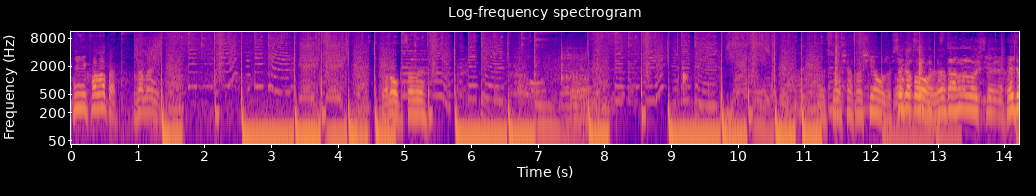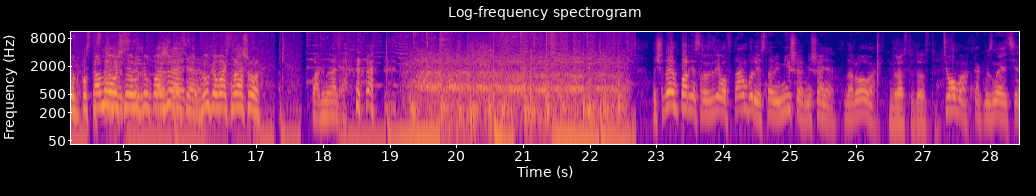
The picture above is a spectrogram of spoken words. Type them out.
Дневник фаната за нами. Здорово, пацаны. Ну все, сейчас начнем уже. Все Вот готовы, эти да? постановочные. Эти вот постановочные Постановочные рукопожатия. рукопожатия. Ну-ка, Вась, нашу. Погнали. Начинаем, парни, с разрыва в тамбуре. С нами Миша. Мишаня, здорово. Здравствуй, здравствуй. Тёма, как вы знаете,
